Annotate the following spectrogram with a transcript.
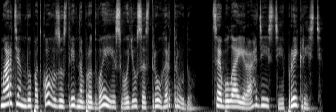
Мартін випадково зустрів на Бродвеї свою сестру Гертруду. Це була і радість, і прикрість.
